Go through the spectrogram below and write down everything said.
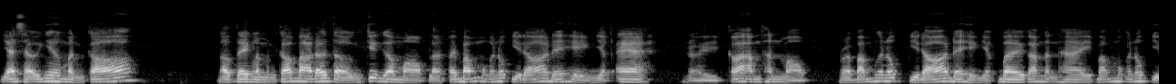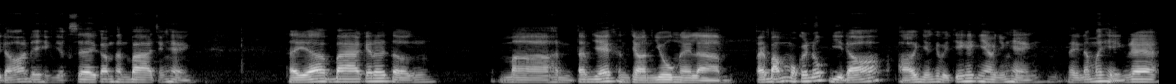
giả sử như mình có, đầu tiên là mình có ba đối tượng, chiếc G1 là phải bấm một cái nút gì đó để hiện vật A, rồi có âm thanh 1 rồi bấm cái nút gì đó để hiện vật B có âm thanh 2 bấm một cái nút gì đó để hiện vật C có âm thanh 3 chẳng hạn. Thì ba cái đối tượng mà hình tam giác, hình tròn vuông này là phải bấm một cái nút gì đó ở những cái vị trí khác nhau chẳng hạn, thì nó mới hiện ra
